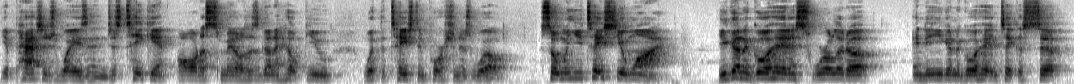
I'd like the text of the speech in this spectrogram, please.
your passageways and just take in all the smells. It's to help you with the tasting portion as well. So when you taste your wine, you're to go ahead and swirl it up and then you're to go ahead and take a sip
